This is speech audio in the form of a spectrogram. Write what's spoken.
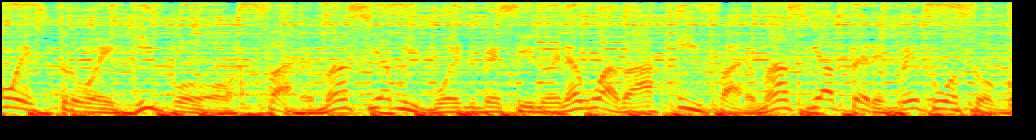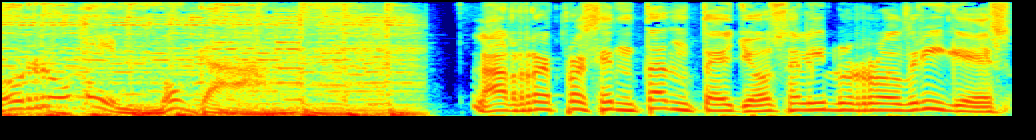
nuestro equipo. Farmacia Mi Buen Vecino en Aguada y Farmacia Perpetuo Socorro en Moca. La representante Jocelyn Rodríguez,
